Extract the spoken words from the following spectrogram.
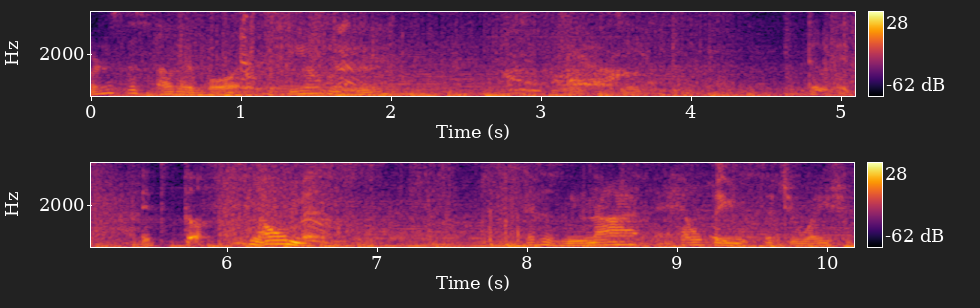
Where's this other boy? Is he over here? I see him. Dude, it's it's the snow mist. It is not helping the situation.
